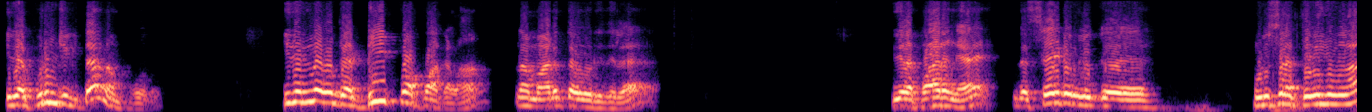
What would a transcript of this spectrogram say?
இதை புரிஞ்சுக்கிட்டா நம்ம போதும். இது இன்னும் கொஞ்சம் டீப்பா பார்க்கலாம். நம்ம அடுத்த ஒரு இதுல. இதுல பாருங்க. இந்த ஸ்லைடு உங்களுக்கு முழுசா தெரியுதுங்களா?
